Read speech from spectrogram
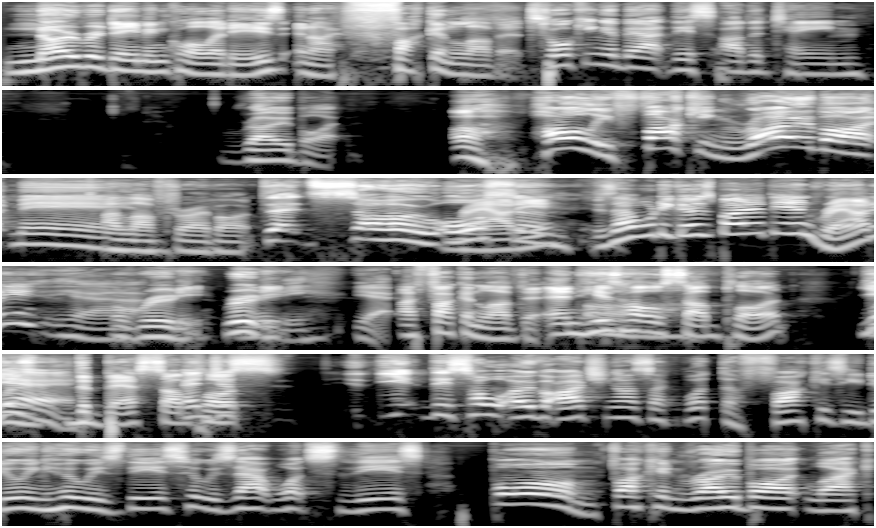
no redeeming qualities, and I fucking love it. Talking about this other team, robot. Oh, Holy fucking robot, man! I loved Robot. That's so awesome. Rowdy. Is that what he goes by at the end? Rowdy? Yeah. Or Rudy? Rudy. Rudy, yeah. I fucking loved it. And his oh. whole subplot Yeah. was the best subplot. and just yeah, this whole overarching, I was like, what the fuck is he doing? Who is this? Who is that? What's this? Boom! Fucking robot, like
